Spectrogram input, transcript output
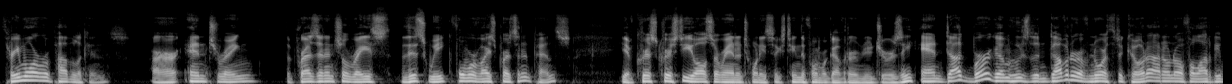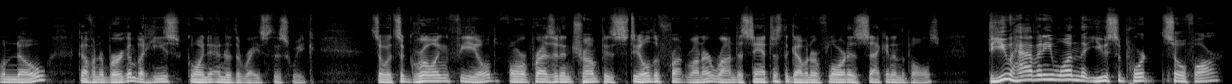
Three more Republicans are entering the presidential race this week. Former Vice President Pence. You have Chris Christie, who also ran in 2016, the former governor of New Jersey, and Doug Burgum, who's the governor of North Dakota. I don't know if a lot of people know Governor Burgum, but he's going to enter the race this week. So it's a growing field. Former President Trump is still the front runner. Ron DeSantis, the governor of Florida, is second in the polls. Do you have anyone that you support so far?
